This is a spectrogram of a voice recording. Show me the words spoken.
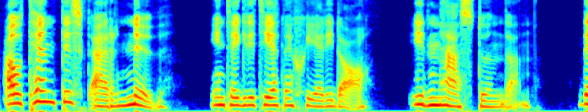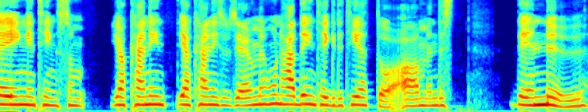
autentiskt är nu. Integriteten sker idag, i den här stunden. Det är ingenting som, jag kan inte, jag kan inte säga, men hon hade integritet då, ja men det, det är nu,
